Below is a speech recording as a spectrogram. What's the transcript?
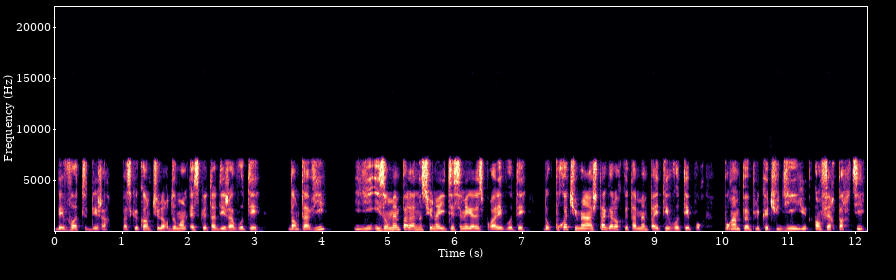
mais vote déjà. Parce que quand tu leur demandes est-ce que tu as déjà voté dans ta vie, ils, ils ont même pas la nationalité sénégalaise pour aller voter. Donc pourquoi tu mets un hashtag alors que tu n'as même pas été voté pour, pour un peuple que tu dis en faire partie?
